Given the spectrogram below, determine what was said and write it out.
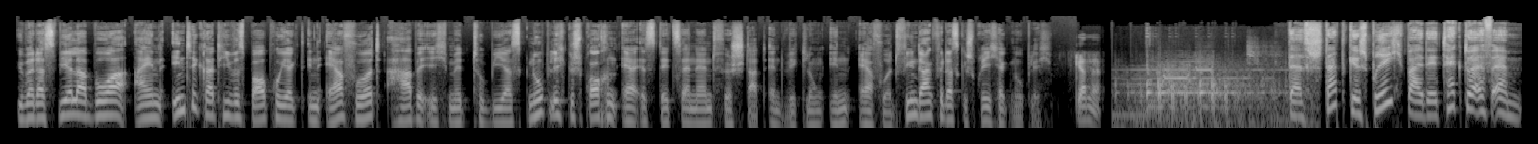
Über das Wir-Labor, ein integratives Bauprojekt in Erfurt, habe ich mit Tobias Knoblich gesprochen. Er ist Dezernent für Stadtentwicklung in Erfurt. Vielen Dank für das Gespräch, Herr Knoblich. Gerne. Das Stadtgespräch bei Detektor FM.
